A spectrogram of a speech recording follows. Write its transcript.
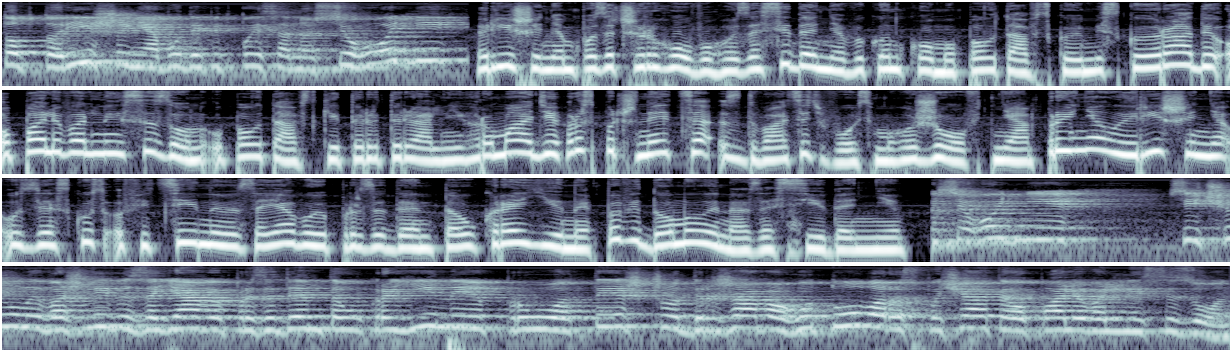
Тобто рішення буде підписано сьогодні. Рішенням позачергового засідання виконкому Полтавської міської ради опалювальний сезон у Полтавській територіальній громаді розпочнеться з 28 жовтня. Прийняли рішення у зв'язку з офіційною заявою президента України. Повідомили на засіданні. Сьогодні всі чули важливі заяви президента України про те, що держава готова розпочати опалювальний сезон.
